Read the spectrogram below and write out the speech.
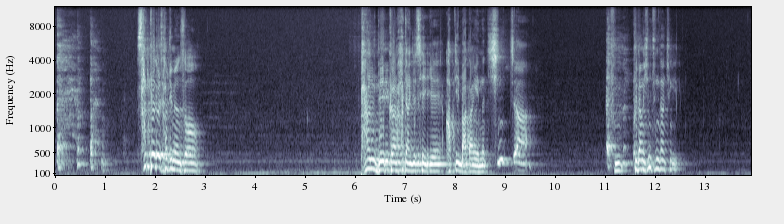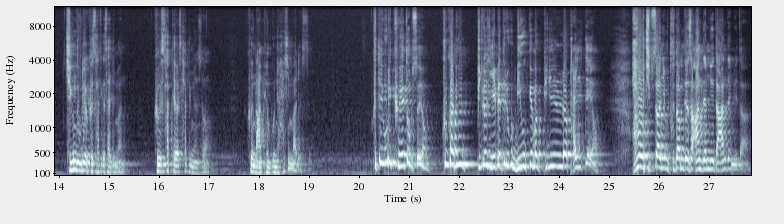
사택을 사주면서 방 4칸 화장실 3개 앞뒤 마당에 있는 진짜 중, 그 당시는 중산층이 지금도 우리가 그 사택에 살지만 그 사택을 사주면서 그 남편분이 하신 말이 있어요. 그때 우리 교회도 없어요. 그 가지고 빌려서 예배 드리고 미국 교회 막 빌려 다닐 때요. 아우 집사님 부담돼서 안 됩니다. 안 됩니다.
